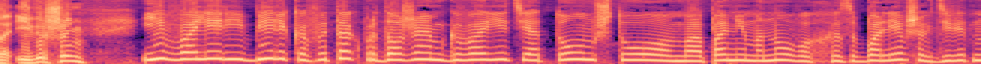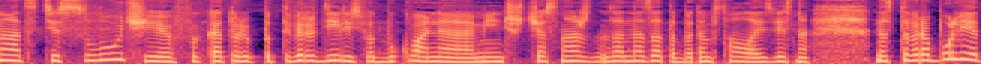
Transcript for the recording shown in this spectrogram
Анна Ивершин. И Валерий Беликов. Итак, продолжаем говорить о том, что помимо новых заболевших, 19 случаев, которые подтвердились вот буквально меньше часа назад, об этом стало известно, на Ставрополе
